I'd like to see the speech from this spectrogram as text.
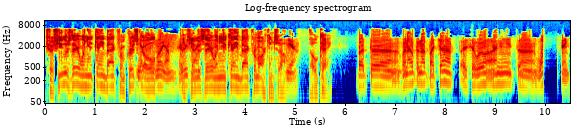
So she was there when you came back from Criss Cole. Yeah, oh, yeah, every and she time. was there when you came back from Arkansas. Yeah. Okay. But uh, when I opened up my shop, I said, well, I need uh, one thing.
